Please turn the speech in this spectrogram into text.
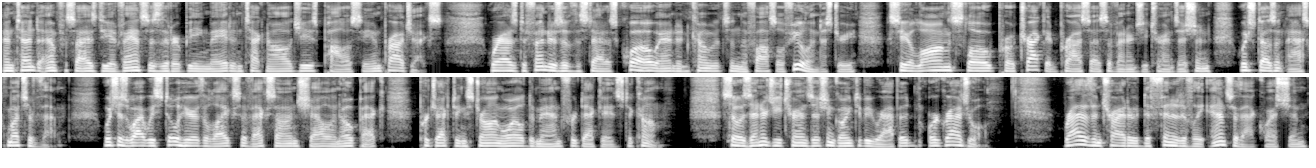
and tend to emphasize the advances that are being made in technologies, policy, and projects. Whereas defenders of the status quo and incumbents in the fossil fuel industry see a long, slow, protracted process of energy transition which doesn't ask much of them, which is why we still hear the likes of Exxon, Shell, and OPEC projecting strong oil demand for decades to come. So is energy transition going to be rapid or gradual? Rather than try to definitively answer that question,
